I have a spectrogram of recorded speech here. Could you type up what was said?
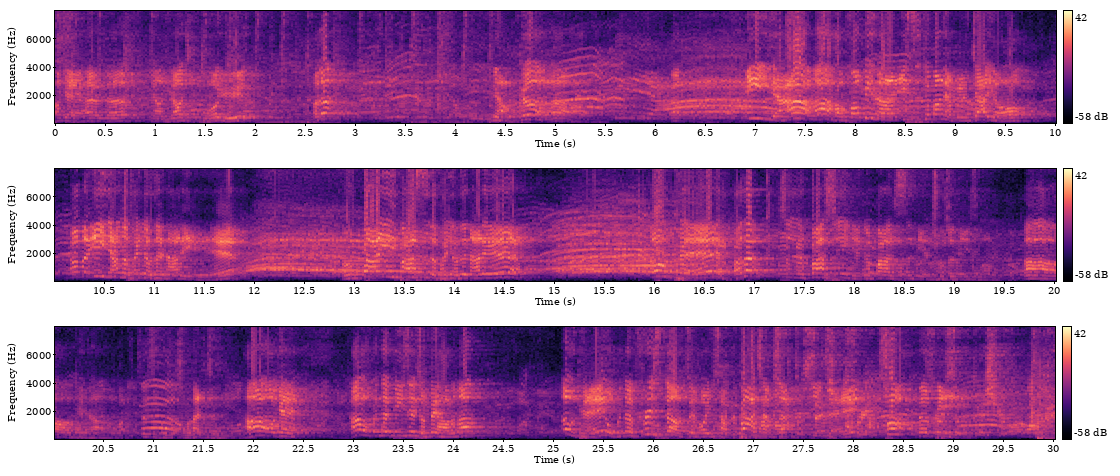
，OK，还有个鸟鸟及博宇，好的，鸟哥啊，啊，益阳啊，好方便啊，一次就帮两个人加油。那我们益阳的朋友在哪里？我们八一八四的朋友在哪里？OK，好的，是八十一年跟八十四年出生的意思吗？啊，OK，好，这是什么什么烂主意？好，OK，好，我们的 DJ 准备好了吗？OK，我们的 Freestyle 最后一场霸强战，DJ 的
